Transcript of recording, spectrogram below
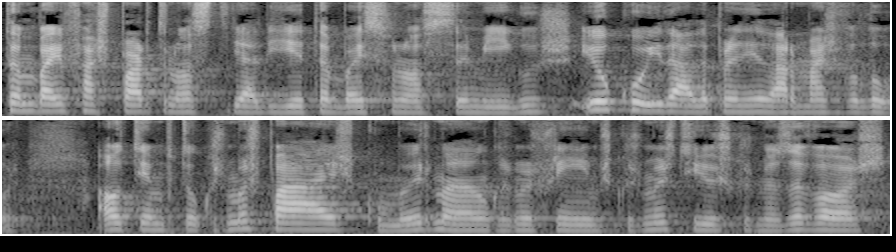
também faz parte do nosso dia a dia, também são nossos amigos. Eu, com a idade, aprendi a dar mais valor ao tempo que estou com os meus pais, com o meu irmão, com os meus primos, com os meus tios, com os meus avós.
